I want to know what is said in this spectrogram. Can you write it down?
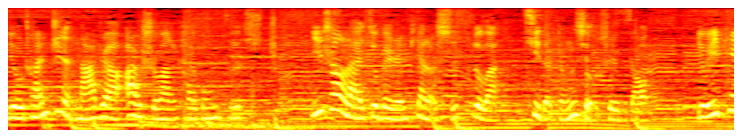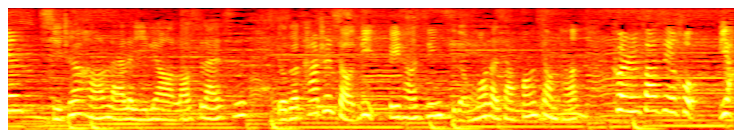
柳传志拿着二十万开工资，一上来就被人骗了十四万，气得整宿睡不着。有一天，洗车行来了一辆劳斯莱斯，有个擦车小弟非常惊喜地摸了下方向盘，客人发现后，啪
